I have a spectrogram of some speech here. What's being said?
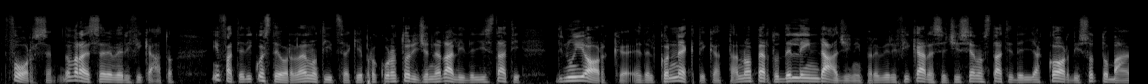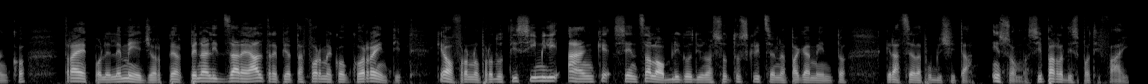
Forse, dovrà essere verificato. Infatti è di queste ore la notizia che i procuratori generali degli stati di New York e del Connecticut hanno aperto delle indagini per verificare se ci siano stati degli accordi sotto banco tra Apple e le major per penalizzare altre piattaforme concorrenti che offrono prodotti simili anche senza l'obbligo di una sottoscrizione a pagamento grazie alla pubblicità. Insomma, si parla di Spotify.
